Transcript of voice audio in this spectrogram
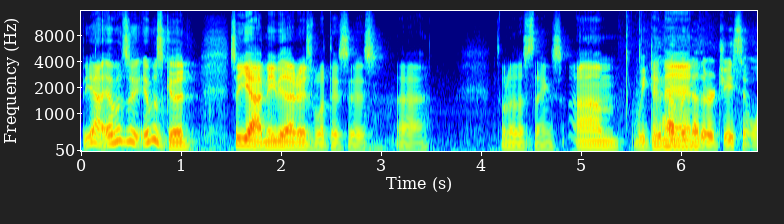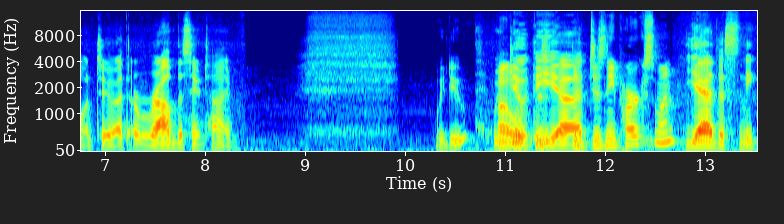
but yeah, it was it was good. So yeah, maybe that is what this is. Uh, it's one of those things. Um, We do have then- another adjacent one too, at around the same time. We do. We do. is The, uh, the Disney Parks one. Yeah, the sneak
